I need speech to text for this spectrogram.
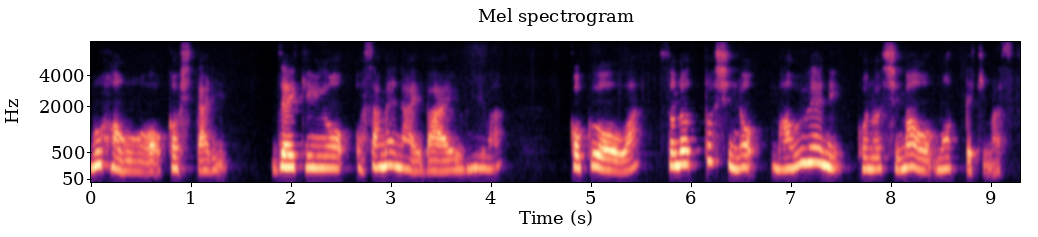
謀反を起こしたり税金を納めない場合には国王はその都市の真上にこの島を持ってきます。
